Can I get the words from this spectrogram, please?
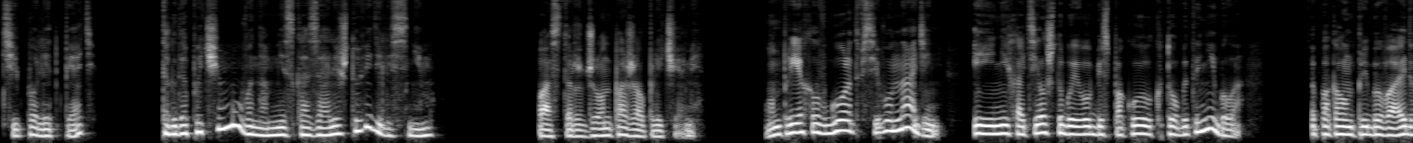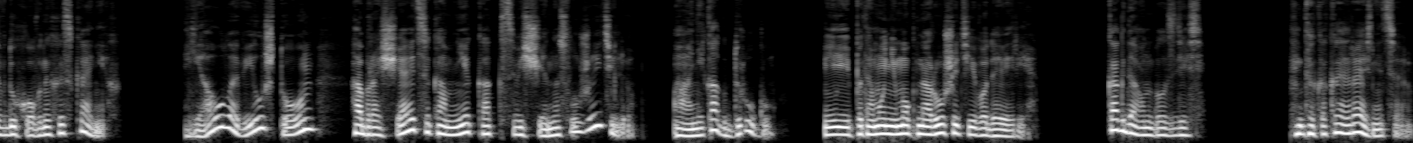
типа лет пять». Тогда почему вы нам не сказали, что виделись с ним?» Пастор Джон пожал плечами. Он приехал в город всего на день и не хотел, чтобы его беспокоил кто бы то ни было, пока он пребывает в духовных исканиях. Я уловил, что он обращается ко мне как к священнослужителю, а не как к другу, и потому не мог нарушить его доверие. Когда он был здесь? Да какая разница?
